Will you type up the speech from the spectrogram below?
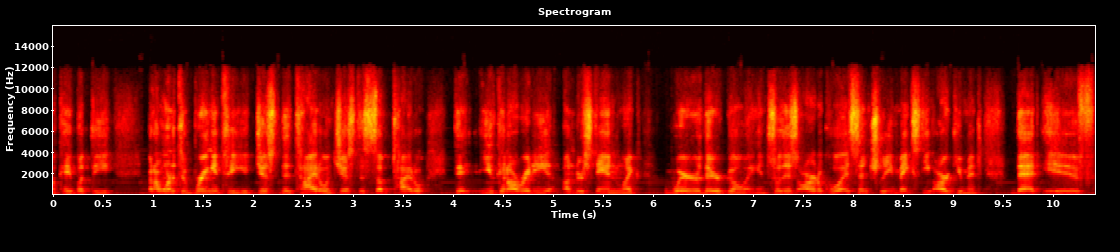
Okay, but the but I wanted to bring it to you just the title and just the subtitle that you can already understand like where they're going. And so this article essentially makes the argument that if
